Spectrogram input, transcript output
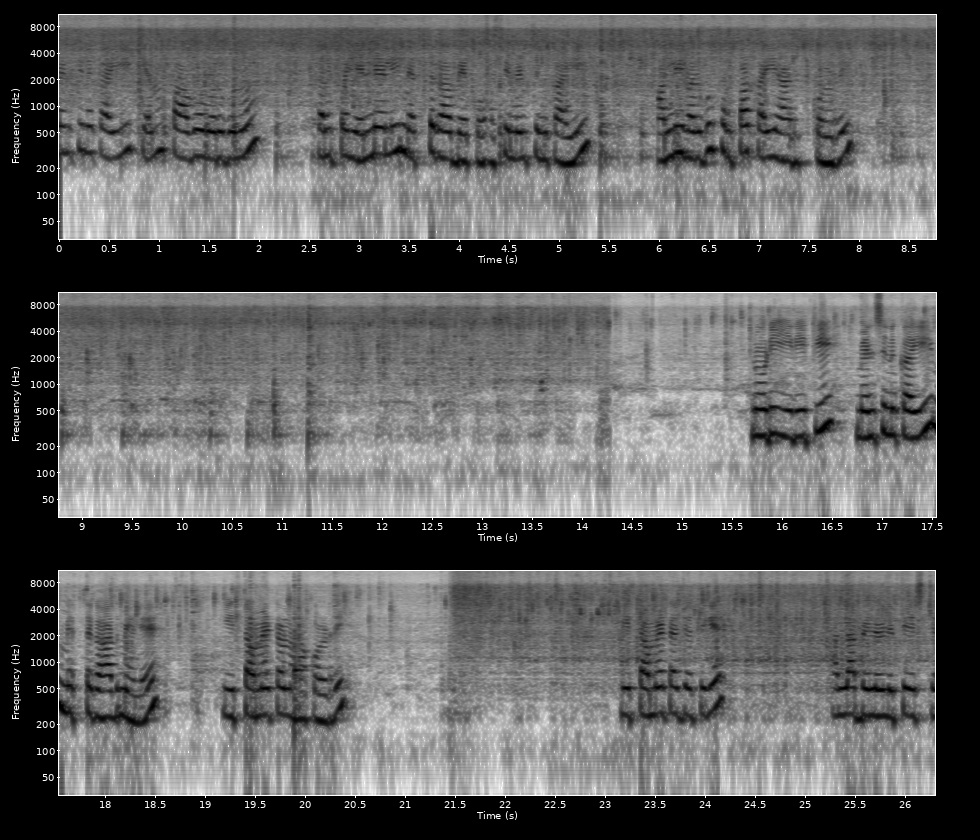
ಮೆಣಸಿನಕಾಯಿ ಈ ಕೆಂಪಾಗೋವರೆಗೂ ಸ್ವಲ್ಪ ಎಣ್ಣೆಯಲ್ಲಿ ಮೆತ್ತಗಾಗಬೇಕು ಹಸಿ ಮೆಣಸಿನಕಾಯಿ ಅಲ್ಲಿವರೆಗೂ ಸ್ವಲ್ಪ ಕೈ ಆಡಿಸ್ಕೊಳ್ರಿ. ನೋಡಿ ಈ ರೀತಿ ಮೆಣಸಿನಕಾಯಿ ಮೆತ್ತಗಾದ ಮೇಲೆ ಈ ಟೊಮೆಟೊನ ಹಾಕೊಳ್ರಿ. ಈ ಟೊಮೆಟೊ ಜೊತೆಗೆ ಅಲ್ಲ ಬೆಳ್ಳುಳ್ಳಿ ಪೇಸ್ಟ್.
